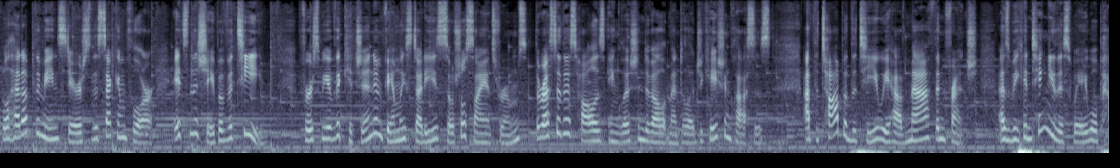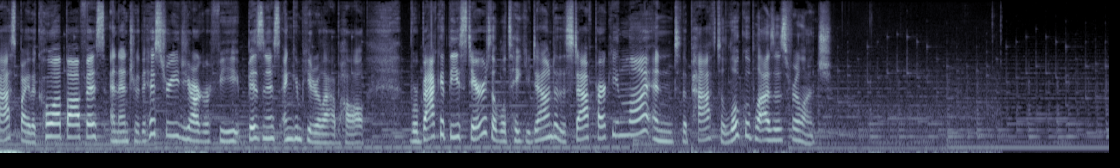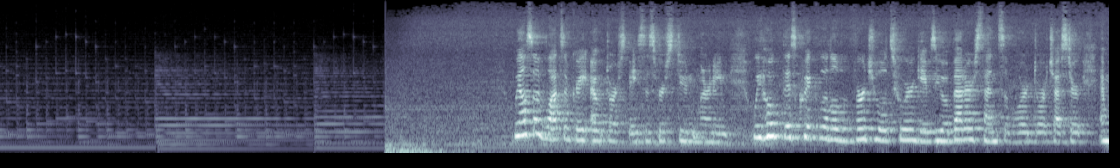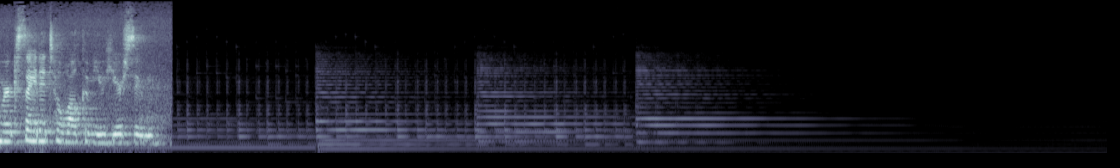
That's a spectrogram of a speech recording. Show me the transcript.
We'll head up the main stairs to the second floor. It's in the shape of a T. First, we have the kitchen and family studies, social science rooms. The rest of this hall is English and developmental education classes. At the top of the T, we have math and French. As we continue this way, we'll pass by the co op office and enter the history, geography, business, and computer lab hall. We're back at these stairs that will take you down to the staff parking lot and to the path to local plazas for lunch. We also have lots of great outdoor spaces for student learning. We hope this quick little virtual tour gives you a better sense of Lord Dorchester and we're excited to welcome you here soon.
